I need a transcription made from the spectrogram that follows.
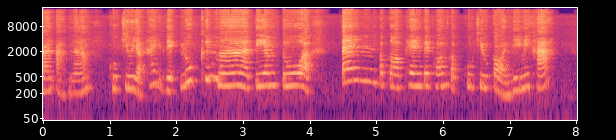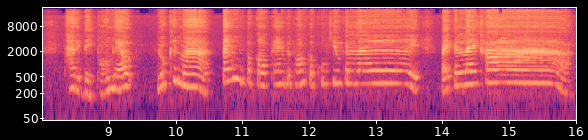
การอาบน้ำครูคิวอยากให้เด็กๆลุกขึ้นมา เตรียมตัว เต้นประกอบเพลงไปพร้อมกับครูคิวก่อนดีไหมคะ ถ้าเด็กๆพร้อมแล้ว ลุกขึ้นมา เต้นประกอบเพลงไปพร้อมกับครูคิวกันเลย ไปกันเลยค่ะ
